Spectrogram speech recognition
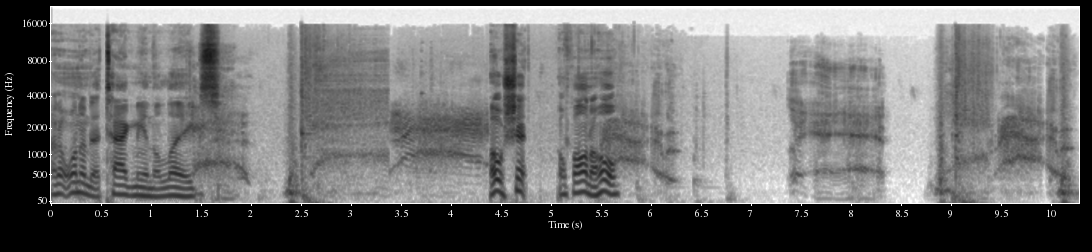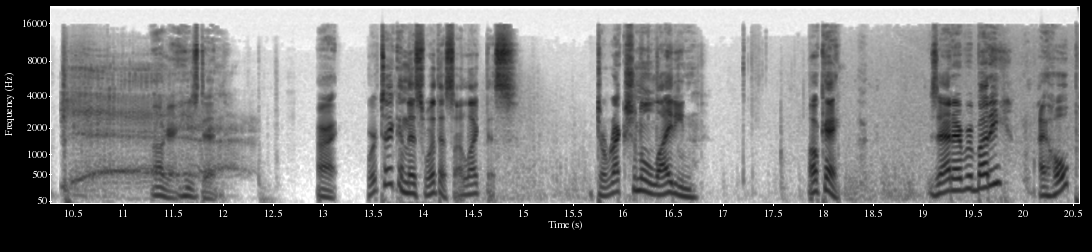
I don't want him to tag me in the legs. Oh shit. Don't fall in a hole. Okay, he's dead. Alright. We're taking this with us. I like this. Directional lighting. Okay. Is that everybody? I hope.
